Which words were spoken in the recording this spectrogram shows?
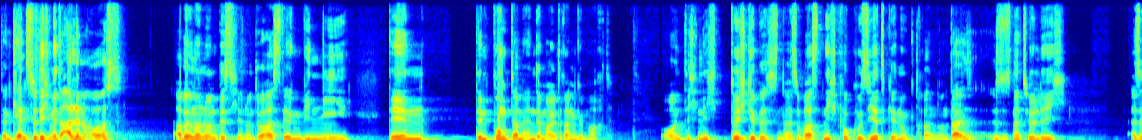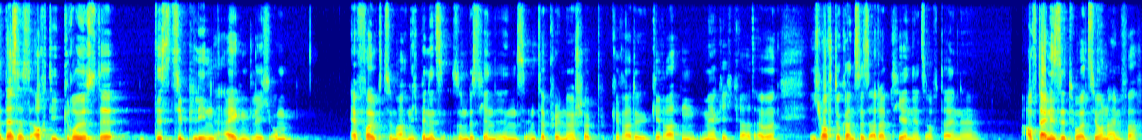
dann kennst du dich mit allem aus, aber immer nur ein bisschen und du hast irgendwie nie den, den Punkt am Ende mal dran gemacht und dich nicht durchgebissen, also warst nicht fokussiert genug dran. Und da ist, ist es natürlich, also das ist auch die größte Disziplin eigentlich, um Erfolg zu machen. Ich bin jetzt so ein bisschen ins Entrepreneurship gerade geraten, merke ich gerade, aber ich hoffe, du kannst es adaptieren jetzt auf deine, auf deine Situation einfach.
